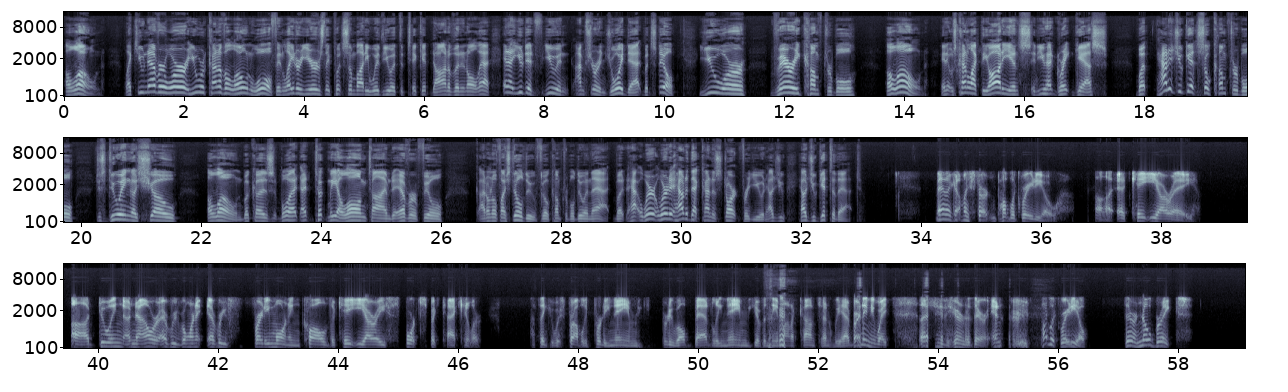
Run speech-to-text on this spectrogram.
alone. Like you never were, you were kind of a lone wolf. In later years, they put somebody with you at the ticket, Donovan, and all that. And uh, you did, you and I'm sure enjoyed that, but still, you were very comfortable alone. And it was kind of like the audience, and you had great guests, But how did you get so comfortable just doing a show alone? Because boy, it, it took me a long time to ever feel. I don't know if I still do feel comfortable doing that. But how, where where did how did that kind of start for you, and how did you how did you get to that? Man, I got my start in public radio uh, at KERA, uh, doing an hour every morning, every Friday morning called the KERA Sports Spectacular. I think it was probably pretty named, pretty well badly named given the amount of content we had. But anyway, that's neither here nor there. And public radio, there are no breaks,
